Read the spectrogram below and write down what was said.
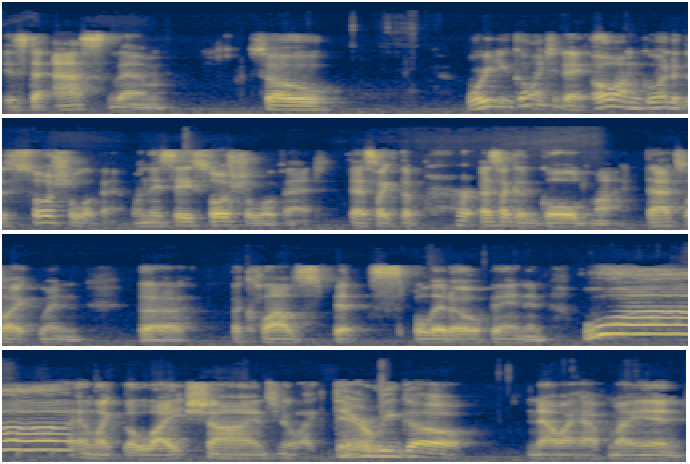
is to ask them, so where are you going today? Oh, I'm going to the social event. When they say social event, that's like the per- that's like a gold mine. That's like when the the clouds spit, split open and what and like the light shines. And you're like, there we go. Now I have my in.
